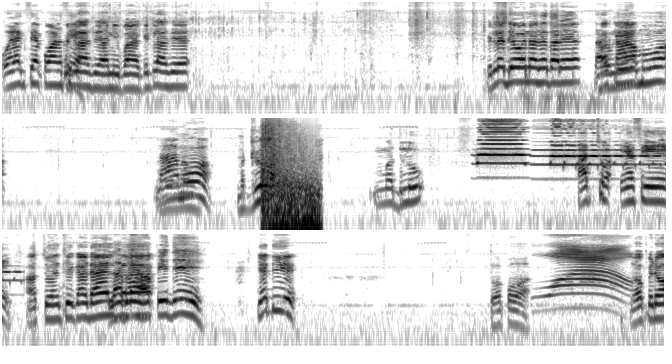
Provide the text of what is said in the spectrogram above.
ઓળખ છે કોણ છે? કેટલા છે આની પાસે? કેટલા છે? કેટલા દેવાના છે તારે? તારું નામ હું. નામ હું. મધલું. મધલુ. સાતસો એસી આઠસો એંસી કા ડાયલ ભાઈ આપી દે. કે દી? જો પીડો.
